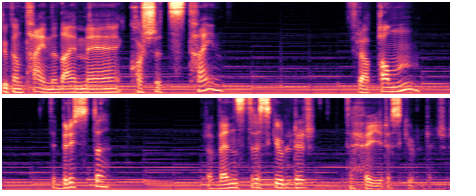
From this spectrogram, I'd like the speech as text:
Du kan tegne deg med korsets tegn. Fra pannen til brystet, fra venstre skulder til høyre skulder.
